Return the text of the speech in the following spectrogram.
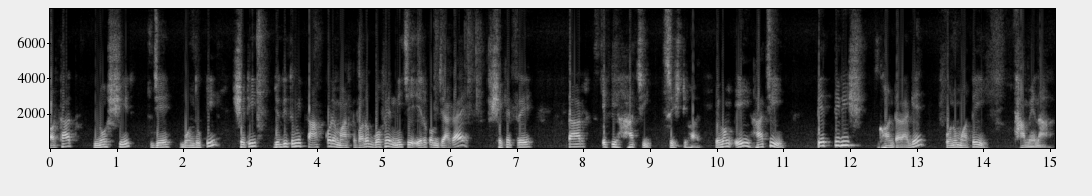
অর্থাৎ নস্যির যে বন্দুকটি, সেটি যদি তুমি তাক করে মারতে পারো গোফের নিচে এরকম জায়গায়, সেক্ষেত্রে তার একটি হাঁচি সৃষ্টি হয়। এবং এই হাঁচি তেত্রিশ ঘণ্টার আগে কোনো মতেই থামে না।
